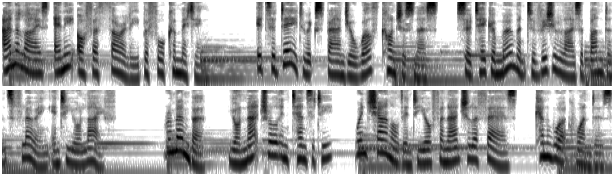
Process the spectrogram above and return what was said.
Analyze any offer thoroughly before committing. It's a day to expand your wealth consciousness, so take a moment to visualize abundance flowing into your life. Remember, your natural intensity, when channeled into your financial affairs, can work wonders.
